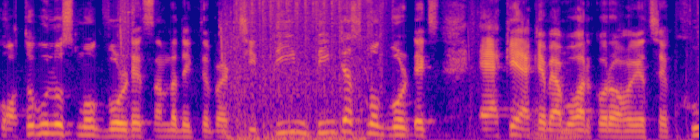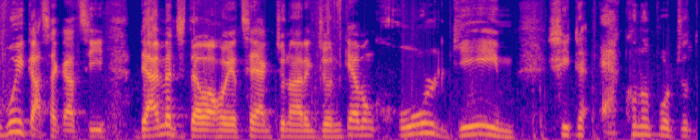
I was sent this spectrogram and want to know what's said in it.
কতগুলো স্মোক ভোল্টেক্স আমরা দেখতে পাচ্ছি। তিন তিনটা স্মোক ভোল্টেক্স একে একে ব্যবহার করা হয়েছে। খুবই কাছাকাছি ড্যামেজ দেওয়া হয়েছে একজন আরেকজনকে এবং হোল্ড গেম সেটা এখনও পর্যন্ত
